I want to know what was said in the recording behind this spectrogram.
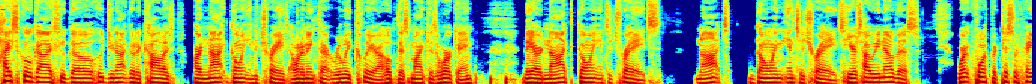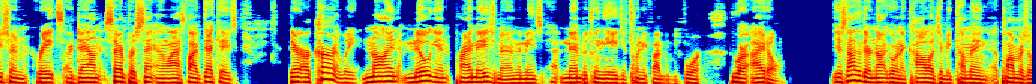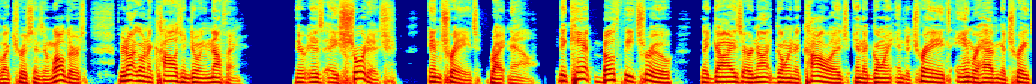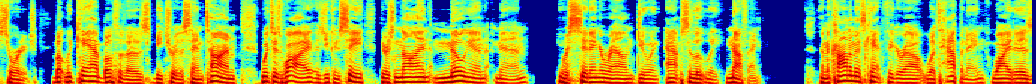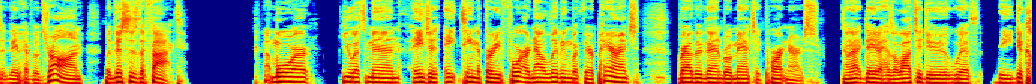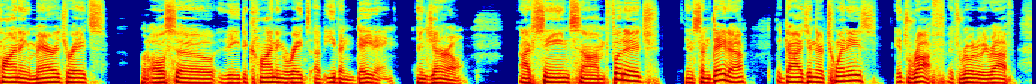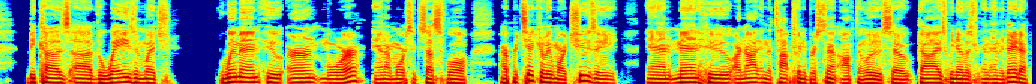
high school guys who go who do not go to college are not going into trades. I want to make that really clear. I hope this mic is working. They are not going into trades. Not going into trades. Here's how we know this. Workforce participation rates are down 7% in the last 5 decades. There are currently 9 million prime age men, that means uh, men between the age of 25 and 54, who are idle it's not that they're not going to college and becoming plumbers, electricians, and welders. They're not going to college and doing nothing. There is a shortage in trades right now. They can't both be true that guys are not going to college and they're going into trades and we're having a trade shortage. But we can't have both of those be true at the same time, which is why, as you can see, there's 9 million men who are sitting around doing absolutely nothing. And economist can't figure out what's happening, why it is that they have withdrawn, but this is the fact. Uh, more U.S. men ages 18 to 34 are now living with their parents rather than romantic partners. Now, that data has a lot to do with the declining marriage rates, but also the declining rates of even dating in general. I've seen some footage and some data. The guys in their 20s it's rough. It's really, really rough because of the ways in which women who earn more and are more successful are particularly more choosy and men who are not in the top 20% often lose. So guys, we know this in, in the data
